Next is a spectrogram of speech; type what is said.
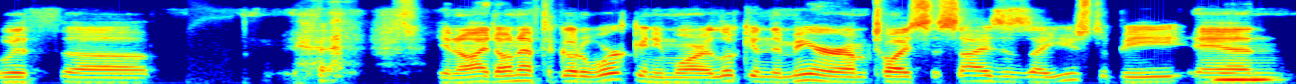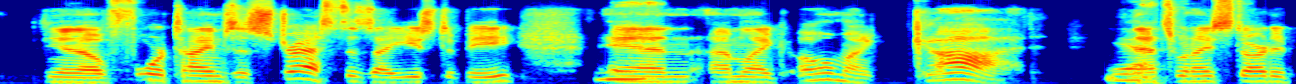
with uh, you know, I don't have to go to work anymore. I look in the mirror, I'm twice the size as I used to be, and mm. you know, four times as stressed as I used to be. Mm. And I'm like, oh my God. Yeah. That's when I started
